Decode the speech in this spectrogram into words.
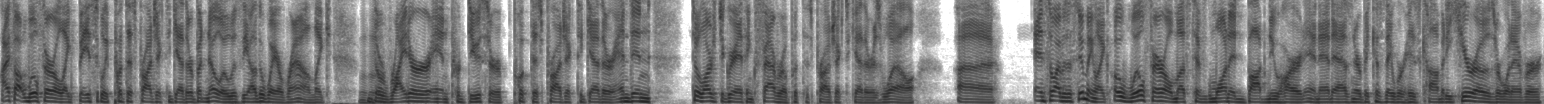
I thought Will Ferrell like basically put this project together, but no, it was the other way around. Like Mm-hmm. the writer and producer put this project together, and then to a large degree, I think Favreau put this project together as well. Uh, and so I was assuming like, oh, Will Ferrell must have wanted Bob Newhart and Ed Asner because they were his comedy heroes or whatever.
